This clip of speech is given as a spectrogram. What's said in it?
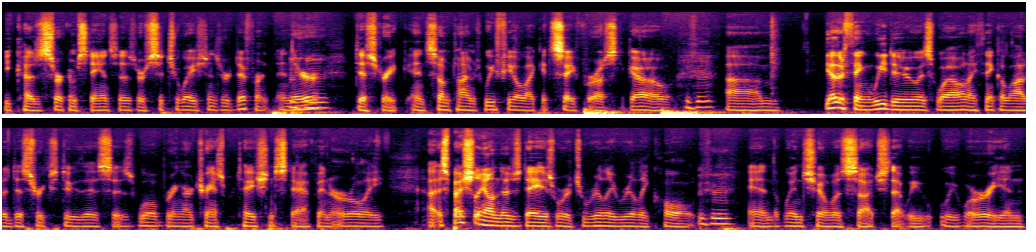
because circumstances or situations are different in their Mm-hmm. district, and sometimes we feel like it's safe for us to go. Mm-hmm. Um, the other thing we do as well, and I think a lot of districts do this, is we'll bring our transportation staff in early, uh, especially on those days where it's really, really cold and the wind chill is such that we, we worry. And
